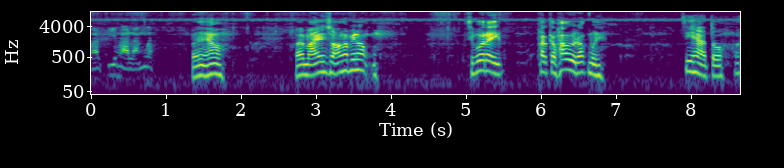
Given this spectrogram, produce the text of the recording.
ปาดที่หาหลังล่ะไปให้เฮาไปหมายที่สองครับพี่น้องสิบ่ได้ผัดกะเพราอยู่ดอกมือนี้สี่ห้าตัวเอา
